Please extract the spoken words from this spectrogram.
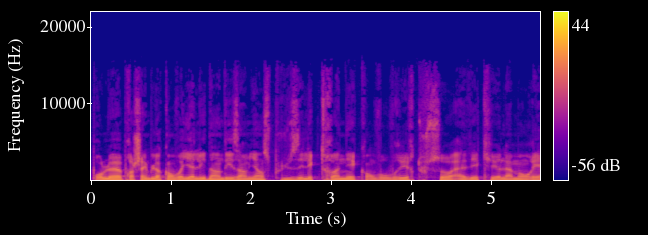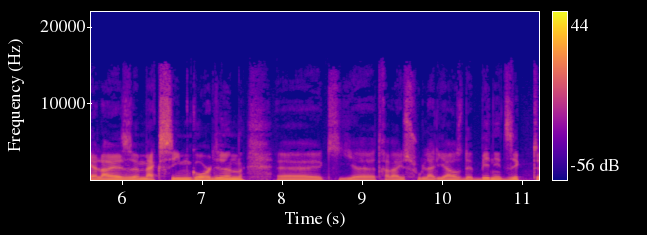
Pour le prochain bloc, on va y aller dans des ambiances plus électroniques. On va ouvrir tout ça avec la montréalaise Maxime Gordon, euh, qui euh, travaille sous l'alliance de Bénédicte.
